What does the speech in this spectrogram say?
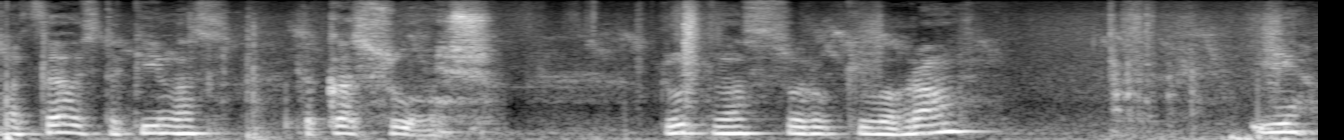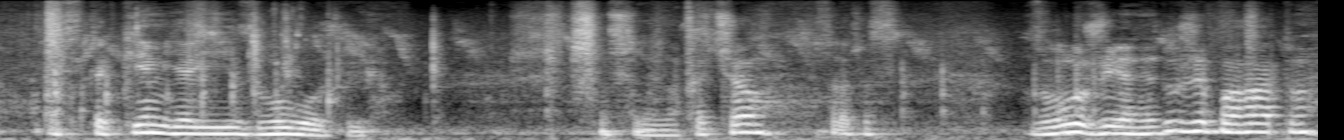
А це ось такий у нас така суміш. Тут у нас 40 кг. І ось таким я її зволожую. Не накачав. Зараз зволожую я не дуже багато,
